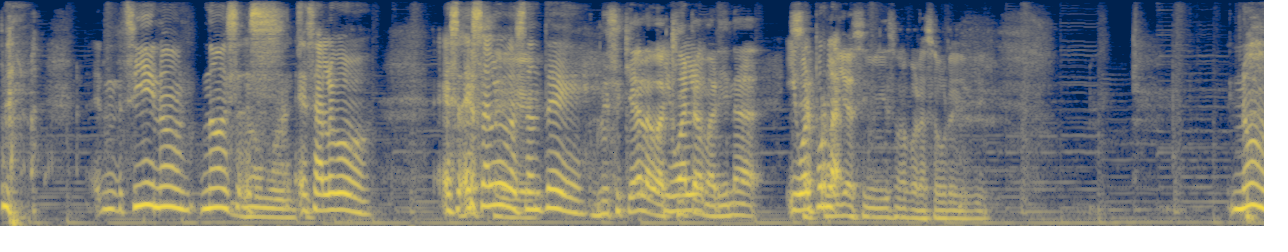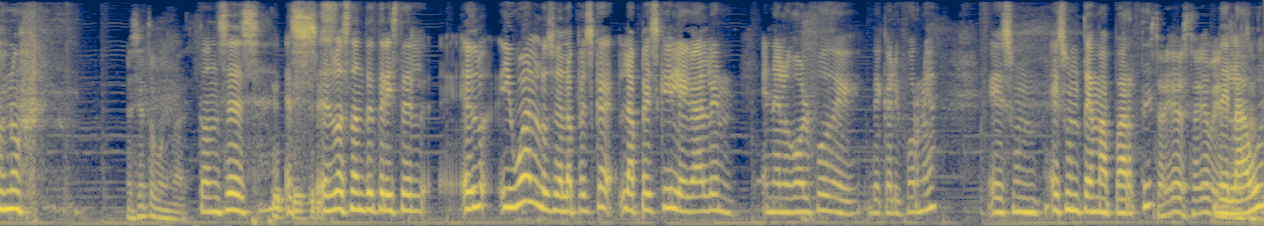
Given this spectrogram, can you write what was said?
sí, no, no, es, No es, es algo. Es, es algo sé. bastante. Ni siquiera la vaquita Igual- marina igual se por la- a sí misma para sobrevivir. No, no. Me siento muy mal. Entonces, es, es bastante triste. el- igual, o sea, la pesca, la pesca ilegal en, en el Golfo de, de California es un, es un tema aparte Estaría, estaría bien. del agua.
